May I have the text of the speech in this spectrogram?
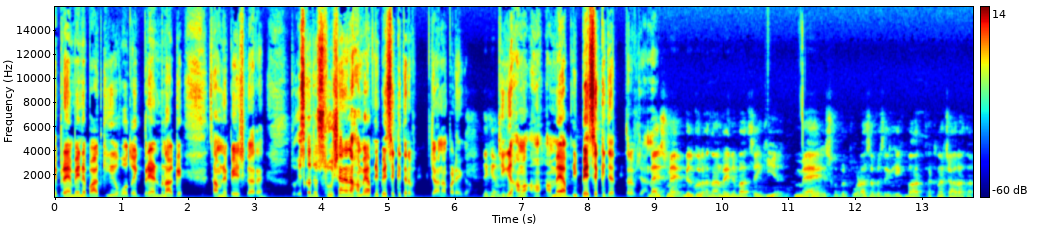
इब्राहिम भाई ने बात की वो तो एक ब्रांड बना के सामने पेश कर रहा है। तो इसका जो सोल्यूशन है ना हमें अपनी बेसिक की तरफ़ जाना पड़ेगा। देखिए ठीक है? हम हमें अपनी बेसिक की तरफ़ जाना मैं इसमें बिल्कुल अदनान भाई ने बात सही की है। मैं इसके ऊपर थोड़ा सा बस एक, एक बात रखना चाह रहा था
